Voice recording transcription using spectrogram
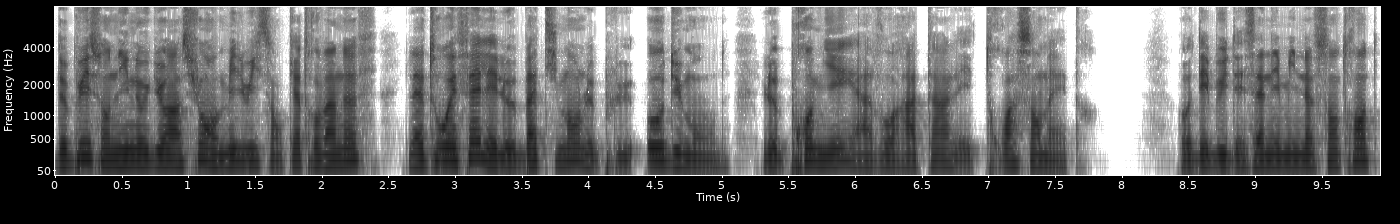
Depuis son inauguration en 1889, la Tour Eiffel est le bâtiment le plus haut du monde, le premier à avoir atteint les 300 mètres. Au début des années 1930,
